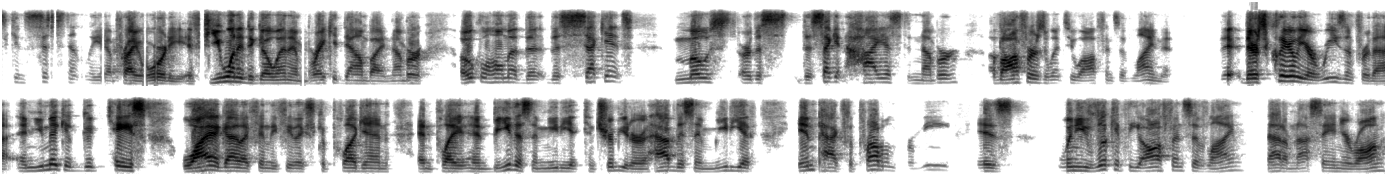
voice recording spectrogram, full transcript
is consistently a priority. If you wanted to go in and break it down by number, Oklahoma, the, the second most or the, the second highest number of offers went to offensive linemen. There's clearly a reason for that. And you make a good case why a guy like Finley Felix could plug in and play and be this immediate contributor, have this immediate impact. The problem for me is when you look at the offensive line, Matt, I'm not saying you're wrong,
